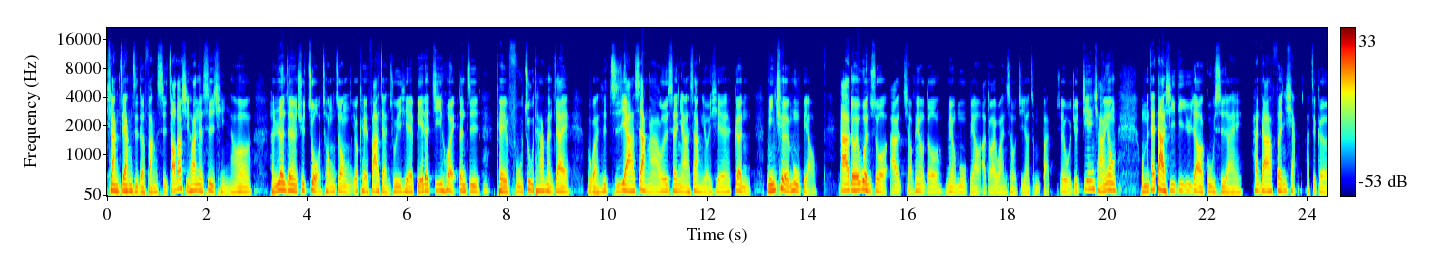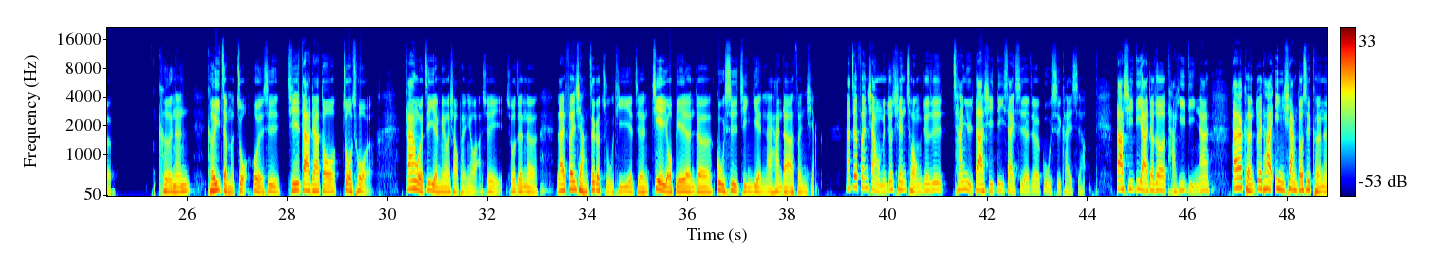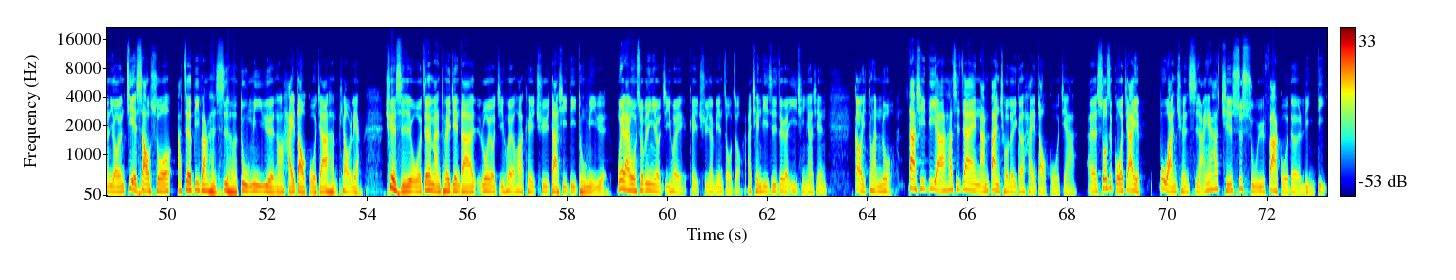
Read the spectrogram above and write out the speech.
像这样子的方式，找到喜欢的事情，然后很认真的去做，从中又可以发展出一些别的机会，甚至可以辅助他们在不管是职涯上啊，或者生涯上有一些更明确的目标。大家都会问说啊，小朋友都没有目标啊，都爱玩手机要怎么办？所以我就今天想要用我们在大溪地遇到的故事来和大家分享啊，这个可能可以怎么做，或者是其实大家都做错了。当然，我自己也没有小朋友啊，所以说真的来分享这个主题，也只能借由别人的故事经验来和大家分享。那这分享，我们就先从就是参与大溪地赛事的这个故事开始哈。大溪地啊，叫做塔希蒂，那大家可能对它的印象都是可能有人介绍说啊，这个地方很适合度蜜月，然后海岛国家很漂亮。确实，我真的蛮推荐大家，如果有机会的话，可以去大溪地度蜜月。未来我说不定也有机会可以去那边走走啊，前提是这个疫情要先告一段落。大溪地啊，它是在南半球的一个海岛国家，呃，说是国家也不完全是啊，因为它其实是属于法国的领地。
